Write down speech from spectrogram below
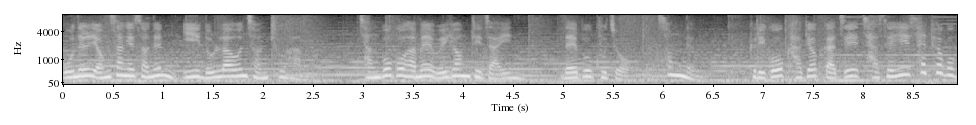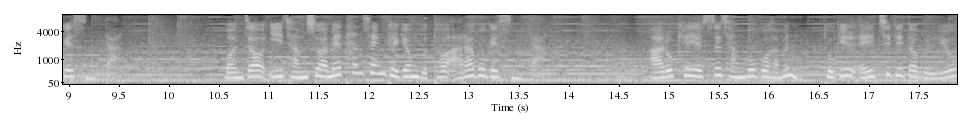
오늘 영상에서는 이 놀라운 전투함, 장보고함의 외형 디자인, 내부 구조, 성능, 그리고 가격까지 자세히 살펴보겠습니다. 먼저 이 잠수함의 탄생 배경부터 알아보겠습니다. ROKS 장보고함은 독일 HDW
